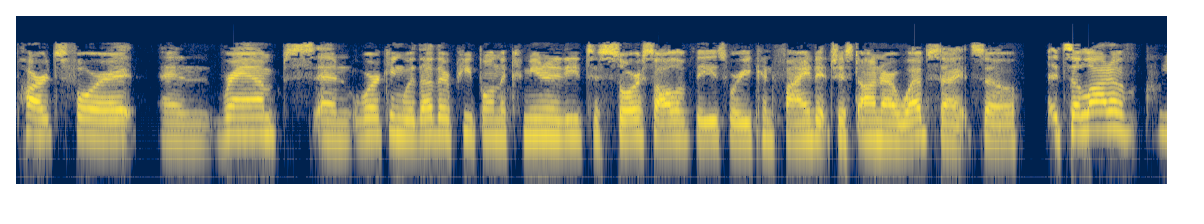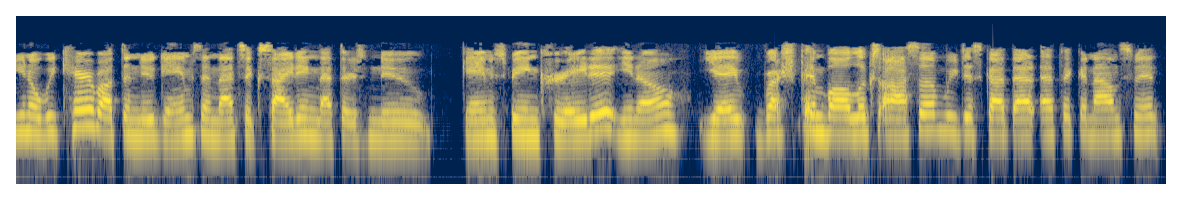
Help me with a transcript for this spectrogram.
parts for it and ramps and working with other people in the community to source all of these where you can find it just on our website. So it's a lot of, you know, we care about the new games and that's exciting that there's new games being created, you know. Yay, Rush Pinball looks awesome. We just got that epic announcement.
